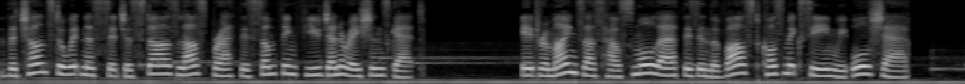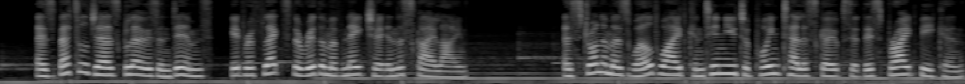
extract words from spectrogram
The chance to witness such a star's last breath is something few generations get. It reminds us how small Earth is in the vast cosmic scene we all share. As Betelgeuse glows and dims, it reflects the rhythm of nature in the skyline. Astronomers worldwide continue to point telescopes at this bright beacon.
